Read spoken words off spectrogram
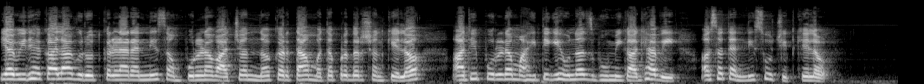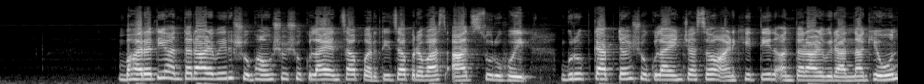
या विधेयकाला विरोध करणाऱ्यांनी संपूर्ण वाचन न करता मतप्रदर्शन केलं आधी पूर्ण माहिती घेऊनच भूमिका घ्यावी असं त्यांनी सूचित केलं. भारतीय अंतराळवीर शुभांशु शुक्ला यांचा परतीचा प्रवास आज सुरू होईल. ग्रुप कॅप्टन शुक्ला यांच्यासह आणखी तीन अंतराळवीरांना घेऊन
